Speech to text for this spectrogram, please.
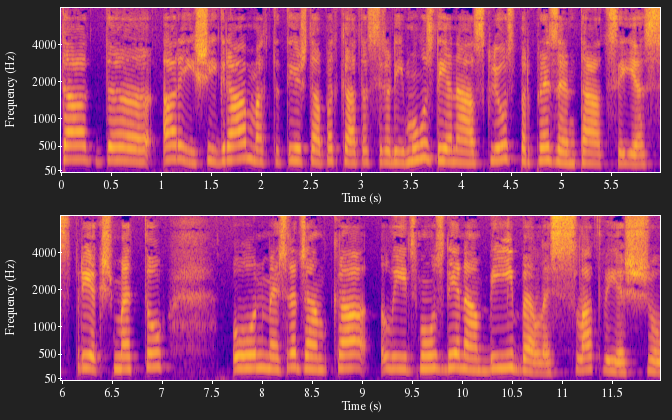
tad uh, arī šī grāmata, tieši tāpat kā tas ir arī mūsdienās, kļūst par prezentācijas priekšmetu Un mēs redzam, ka līdz mūsdienām Bībeles latviešu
